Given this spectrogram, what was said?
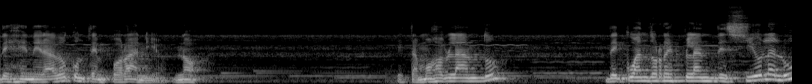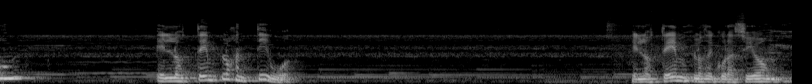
degenerado contemporáneo, no. Estamos hablando de cuando resplandeció la luz en los templos antiguos, en los templos de curación,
